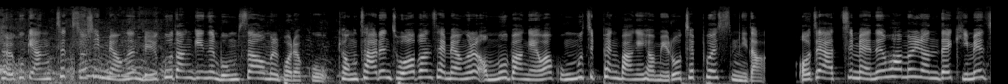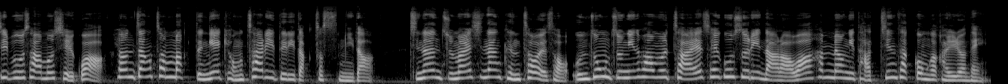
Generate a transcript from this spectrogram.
결국 양측 수십 명은 밀고 당기는 몸싸움을 벌였고 경찰은 조합원 3명을 업무방해와 공무집행방해 혐의로 체포했습니다. 어제 아침에는 화물연대 김해지부 사무실과 현장 천막 등에 경찰이 들이닥쳤습니다. 지난 주말 신안 근처에서 운송 중인 화물차에 쇠구슬이 날아와 한 명이 다친 사건과 관련해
